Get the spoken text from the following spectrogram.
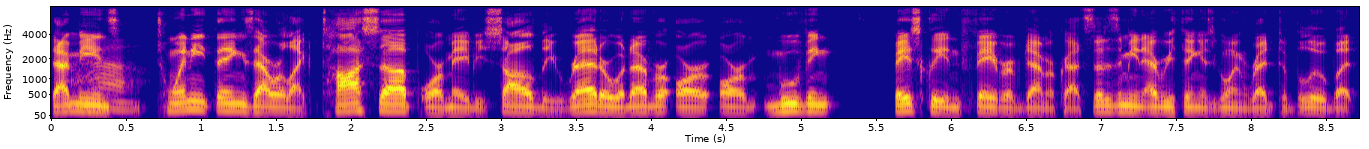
That means wow. 20 things that were like toss up or maybe solidly red or whatever, or or moving basically in favor of Democrats. That doesn't mean everything is going red to blue, but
